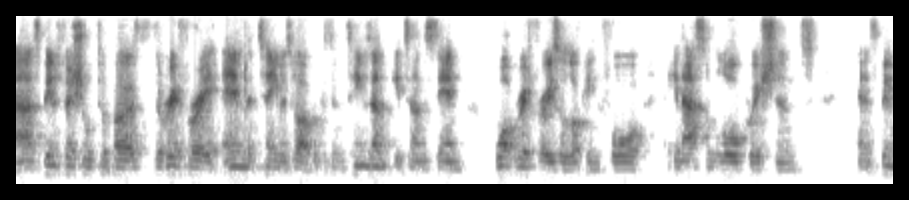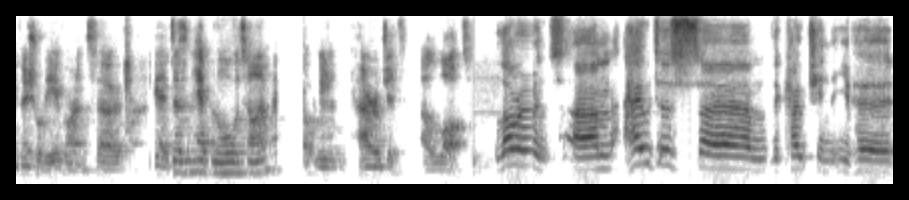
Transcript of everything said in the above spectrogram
uh, it's beneficial to both the referee and the team as well because the teams don't get to understand what referees are looking for. They can ask them law questions, and it's beneficial to everyone. So yeah, it doesn't happen all the time, but we encourage it a lot. Lawrence, um, how does um, the coaching that you've heard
